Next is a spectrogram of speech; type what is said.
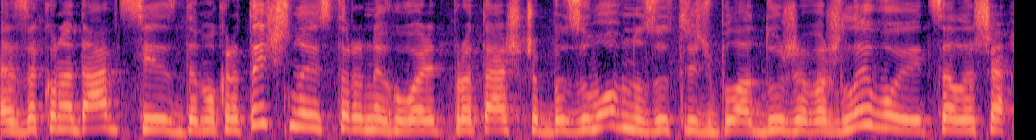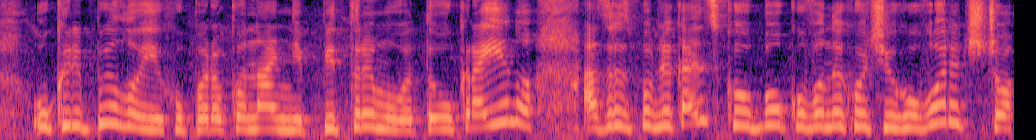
е, законодавці з демократичної сторони говорять про те, що безумовно зустріч була дуже важливою, і це лише укріпило їх у переконанні підтримувати Україну. А з республіканського боку вони хоч і говорять, що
